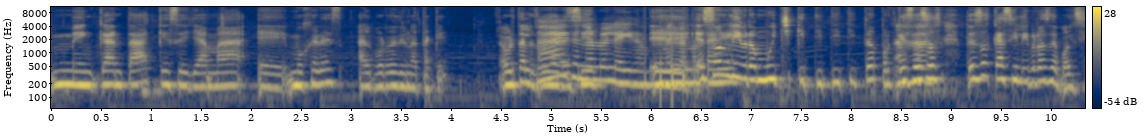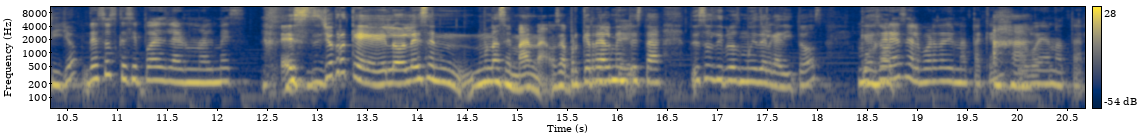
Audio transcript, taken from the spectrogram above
me encanta que se llama eh, Mujeres al borde de un ataque. Ahorita les voy a decir. Ese no lo he leído. Eh, es un libro muy chiquititito porque es de esos, de esos casi libros de bolsillo. De esos que sí puedes leer uno al mes. Es, yo creo que lo lees en una semana, o sea, porque realmente está de esos libros muy delgaditos. Mujeres al borde de un ataque, lo voy a anotar.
